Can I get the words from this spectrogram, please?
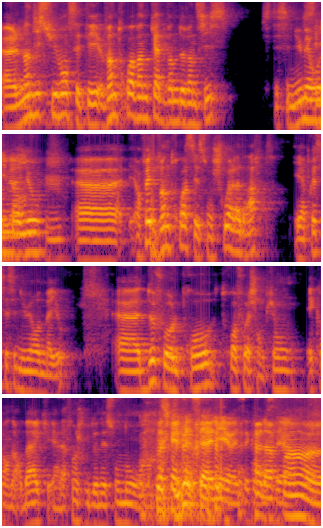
Euh, L'indice suivant, c'était 23, 24, 22, 26. C'était ses numéros de maillot. Euh, en fait, 23, c'est son choix à la draft. Et après, c'est ses numéros de maillot. Euh, deux fois All Pro, trois fois champion et cornerback. Et à la fin, je vous donnais son nom. hein, parce que- allait, ouais, à la fin, euh,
